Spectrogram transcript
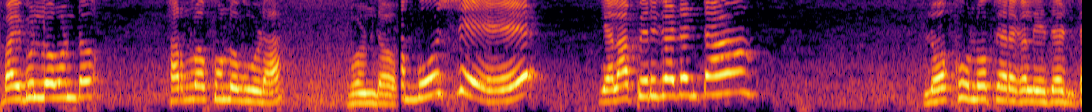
బైబిల్లో ఉండవు. పరలోకంలో కూడా ఉండవు. మోసే ఎలా పెరిగాడంట? లోకంలో పెరగలేదంట.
